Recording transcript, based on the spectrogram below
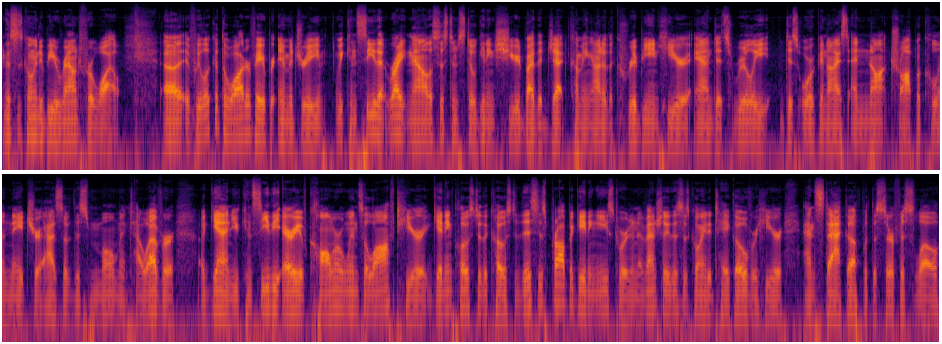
this is going to be around for a while. Uh, if we look at the water vapor imagery, we can see that right now the system's still getting sheared by the jet coming out of the Caribbean here, and it's really disorganized and not tropical in nature as of this moment. However, again, you can see the area of calmer winds aloft here getting close to the coast. This is propagating eastward, and eventually this is going to take over here and stack up with the surface low,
